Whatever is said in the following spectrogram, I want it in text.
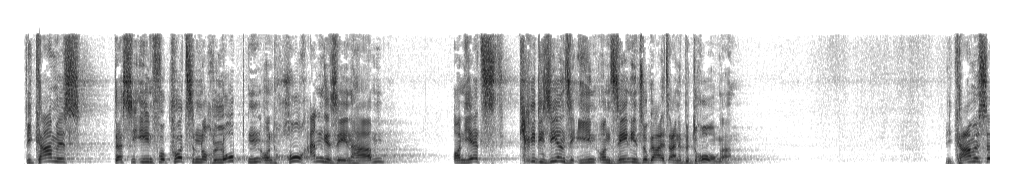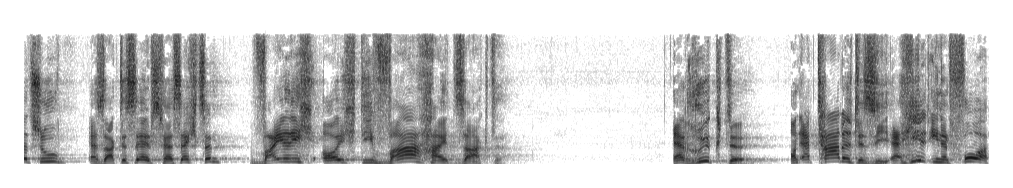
Wie kam es dass sie ihn vor kurzem noch lobten und hoch angesehen haben und jetzt kritisieren sie ihn und sehen ihn sogar als eine Bedrohung an. Wie kam es dazu? Er sagt es selbst, Vers 16, weil ich euch die Wahrheit sagte. Er rügte und er tadelte sie. Er hielt ihnen vor,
